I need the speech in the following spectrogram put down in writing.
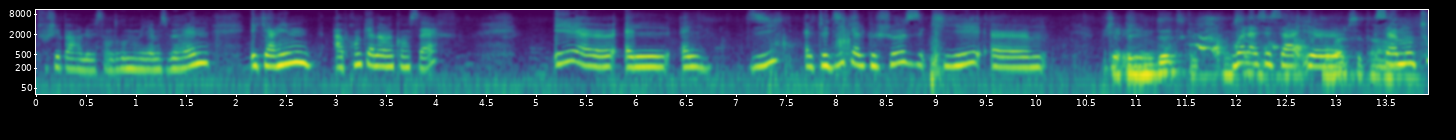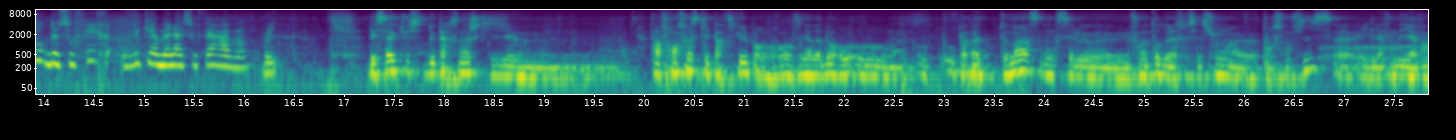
touchée par le syndrome Williams-Buren. Et Karine apprend qu'elle a un cancer. Et elle, elle, dit, elle te dit quelque chose qui est... euh, J'ai une dette, quelque chose comme Voilà, c'est ça. Euh, c'est un- à mon tour de souffrir, vu qu'elle a souffert avant. Et c'est vrai que tu cites deux personnages qui. euh, Enfin, François, ce qui est particulier pour revenir d'abord au, au- au- au papa de Thomas, donc c'est le, le fondateur de l'association euh, pour son fils. Il l'a fondé il y a 20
